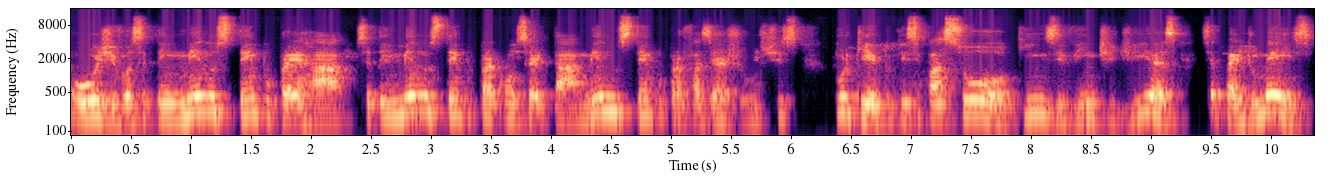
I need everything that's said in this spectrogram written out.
hoje você tem menos tempo para errar, você tem menos tempo para consertar, menos tempo para fazer ajustes. Por quê? Porque se passou 15, 20 dias, você perde um mês.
